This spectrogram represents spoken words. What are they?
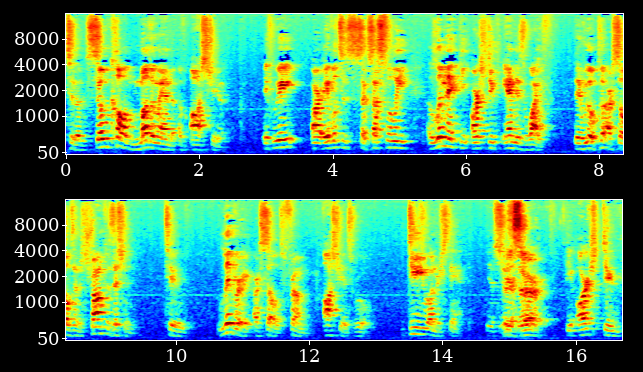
to the so-called motherland of Austria. If we are able to successfully eliminate the Archduke and his wife, then we will put ourselves in a strong position to liberate ourselves from Austria's rule. Do you understand? Yes, Yes, sir. The Archduke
